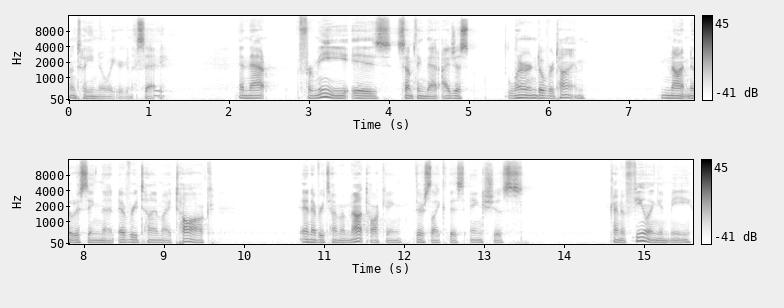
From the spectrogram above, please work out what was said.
until you know what you're going to say. And that, for me, is something that I just learned over time, not noticing that every time I talk and every time I'm not talking, there's like this anxious kind of feeling in me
